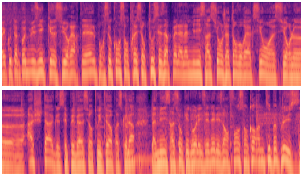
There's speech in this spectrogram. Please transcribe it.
Va écouter un peu de musique sur RTL pour se concentrer sur tous ces appels à l'administration. J'attends vos réactions hein, sur le euh, hashtag CPVA sur Twitter parce que là, l'administration qui doit les aider, les enfants, encore un petit peu plus.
